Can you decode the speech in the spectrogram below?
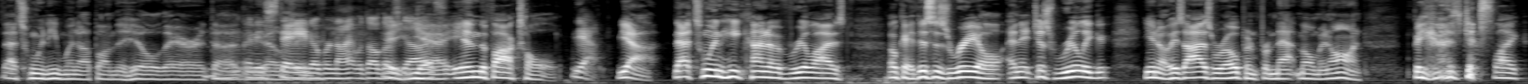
that's when he went up on the hill there at the and he stayed overnight with all those guys. yeah in the foxhole. yeah Yeah, that's when he kind of realized, okay, this is real, and it just really, you know, his eyes were open from that moment on, because just like,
